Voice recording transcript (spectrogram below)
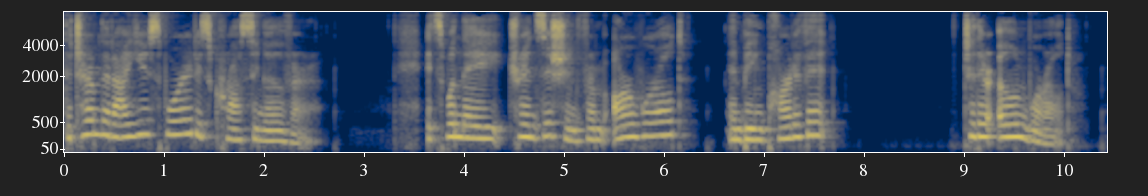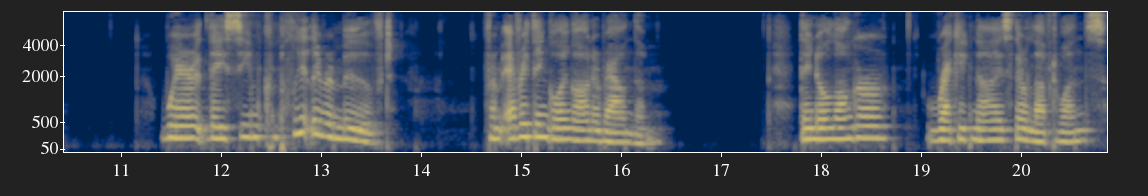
The term that I use for it is crossing over. It's when they transition from our world and being part of it to their own world, where they seem completely removed from everything going on around them. They no longer recognize their loved ones.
